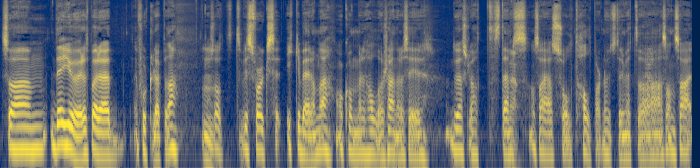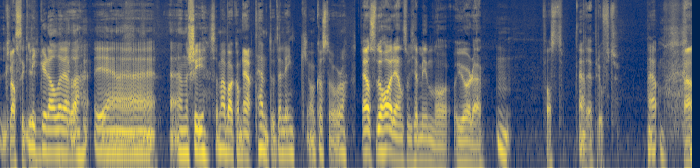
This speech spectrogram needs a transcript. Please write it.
Så um, det gjøres bare fortløpende. Mm. Så at hvis folk ikke ber om det, og kommer et halvår seinere og sier du, jeg skulle hatt stems, og så har jeg solgt halvparten av utstyret mitt, og sånn, så er, Klassiker. ligger det allerede i eh, en sky som jeg bare kan Ja. hente ut en link og kaste over. da. ja, så du har en som kommer inn og, og gjør det Mm. fast. Ja. Det er proft. Ja. Ja.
